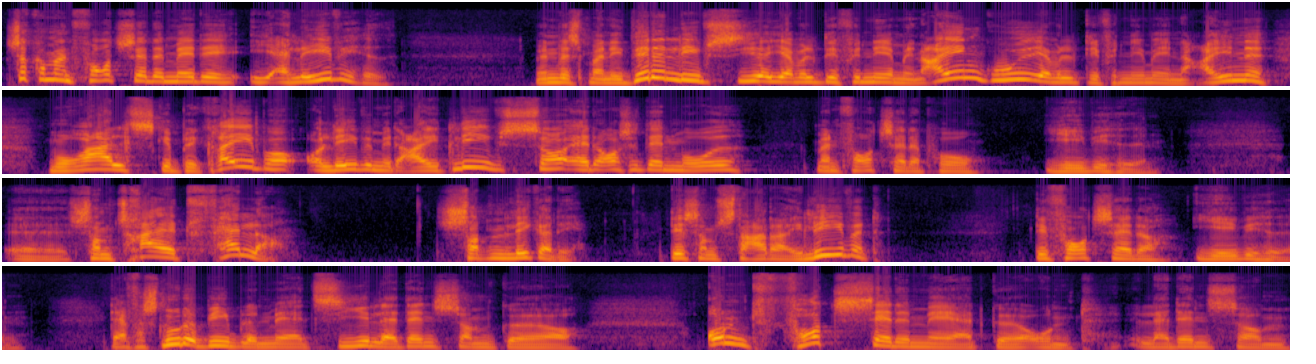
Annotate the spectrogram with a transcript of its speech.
så kan man fortsætte med det i al evighed. Men hvis man i dette liv siger, jeg vil definere min egen Gud, jeg vil definere mine egne moralske begreber og leve mit eget liv, så er det også den måde, man fortsætter på i evigheden. Øh, som træet falder, sådan ligger det. Det, som starter i livet, det fortsætter i evigheden. Derfor slutter Bibelen med at sige, lad den, som gør ondt, fortsætte med at gøre ondt. Lad den, som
